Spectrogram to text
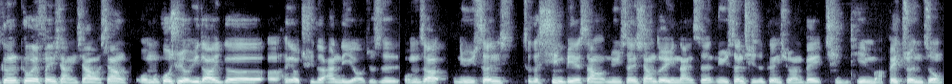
跟各位分享一下，像我们过去有遇到一个呃很有趣的案例哦，就是我们知道女生这个性别上，女生相对于男生，女生其实更喜欢被倾听嘛，被尊重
